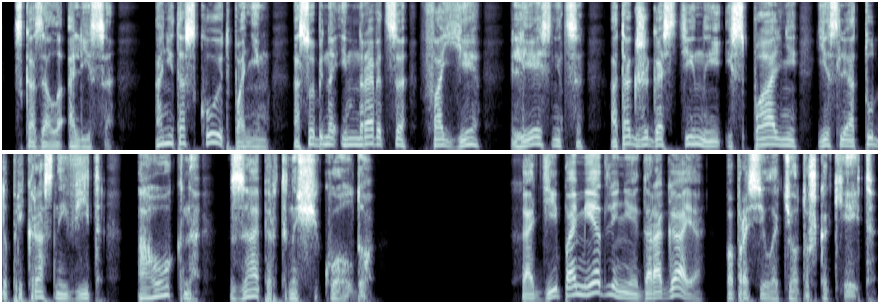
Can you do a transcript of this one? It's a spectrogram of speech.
— сказала Алиса. «Они тоскуют по ним, особенно им нравятся фойе, лестницы, а также гостиные и спальни, если оттуда прекрасный вид, а окна заперты на щеколду». «Ходи помедленнее, дорогая», — попросила тетушка Кейт.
